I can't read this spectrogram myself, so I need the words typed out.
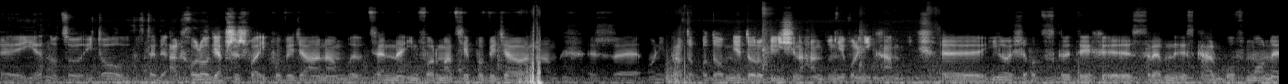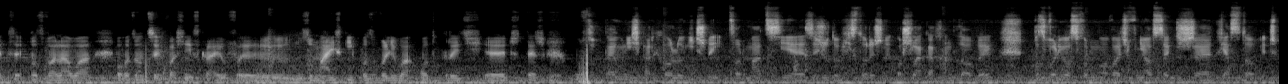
E, Jedno co, i to wtedy archeologia przyszła i powiedziała nam cenne informacje, powiedziała nam, że oni prawdopodobnie dorobili się na handlu niewolnikami. E, Ilość odskrytych e, srebrnych skarbów, monet pozwalała, pochodzących właśnie z krajów e, muzułmańskich, pozwoliła odkryć, czy też uzupełnić archeologiczne informacje ze źródeł historycznych o szlakach handlowych. Pozwoliło sformułować wniosek, że Piastowie, czy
